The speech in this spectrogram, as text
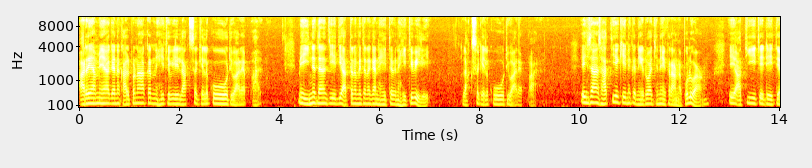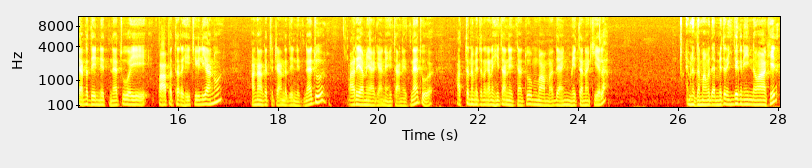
අරයා මෙයා ගැන කල්පනා කරන හිතවිලි ලක්ෂ කෙල කෝටි වාරයක් පහළ මේ ඉන්න තැන තියදී අතන මෙතන ගැන හිතවෙන හිතවිලි ලක්ෂ කෙල කෝටි වාරයක් පහළ ඒ නිසා සතිය කියන එක නිර්වචනය කරන්න පුළුවන්. ඒ අතීතයට හිත යන්න දෙන්නෙත් නැතුව ඒ පාපතර හිතවිලි අනුව අනාගතයට යන්න දෙන්නෙත් නැතුව ආර්යමයා ගැන හිතන්නේත් නැතුව අත්තන මෙතන ගැන හිතන්නේත් නැතුව මම දැන් මෙතන කියලා. එහෙම නැත්නම් මම දැන් මෙතන ඉඳගෙන ඉන්නවා කියලා.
